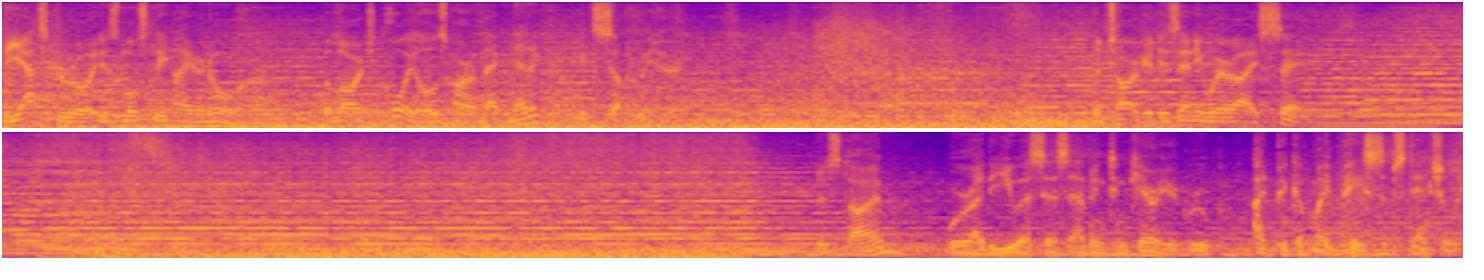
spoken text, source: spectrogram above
The asteroid is mostly iron ore. The large coils are a magnetic accelerator. The target is anywhere I say. This time, were I the USS Abington Carrier Group, I'd pick up my pace substantially.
